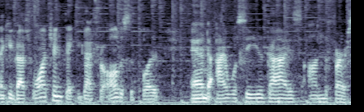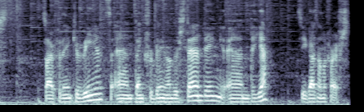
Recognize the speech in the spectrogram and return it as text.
thank you guys for watching. Thank you guys for all the support. And I will see you guys on the first. Sorry for the inconvenience, and thanks for being understanding, and yeah, see you guys on the first.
